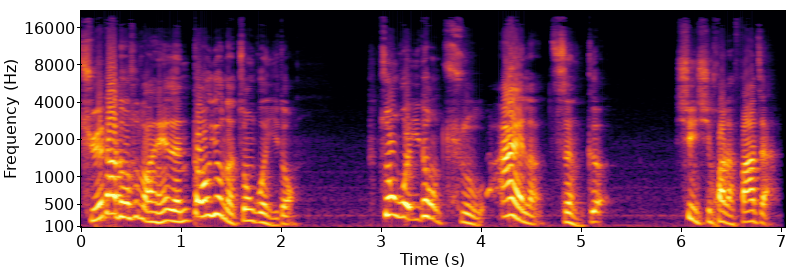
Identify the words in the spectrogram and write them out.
绝大多数老年人都用的中国移动。中国移动阻碍了整个信息化的发展，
